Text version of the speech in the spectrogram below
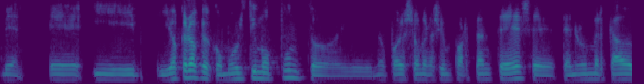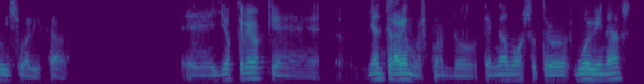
Bien, eh, y yo creo que como último punto, y no por eso menos importante, es eh, tener un mercado visualizado. Eh, yo creo que ya entraremos cuando tengamos otros webinars,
